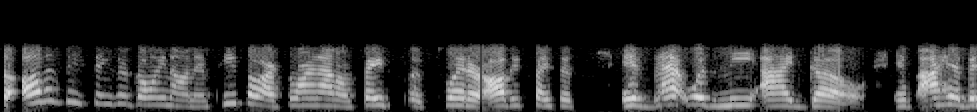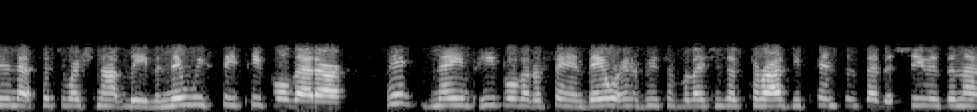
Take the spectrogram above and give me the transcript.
So all of these things are going on, and people are throwing out on Facebook, Twitter, all these places. If that was me, I'd go. If I had been in that situation, I'd leave. And then we see people that are big name people that are saying they were in abusive relationships. Taraji P. Henson said that she was in a,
